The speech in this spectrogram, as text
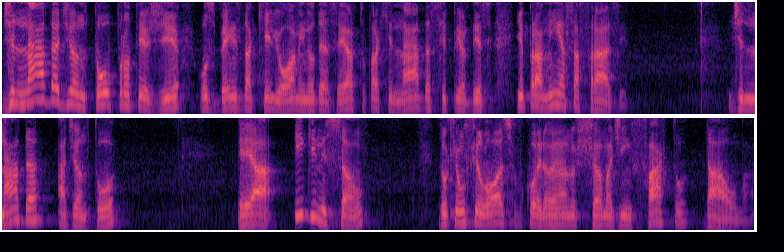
De nada adiantou proteger os bens daquele homem no deserto para que nada se perdesse. E para mim, essa frase, de nada adiantou, é a ignição do que um filósofo coreano chama de infarto da alma.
